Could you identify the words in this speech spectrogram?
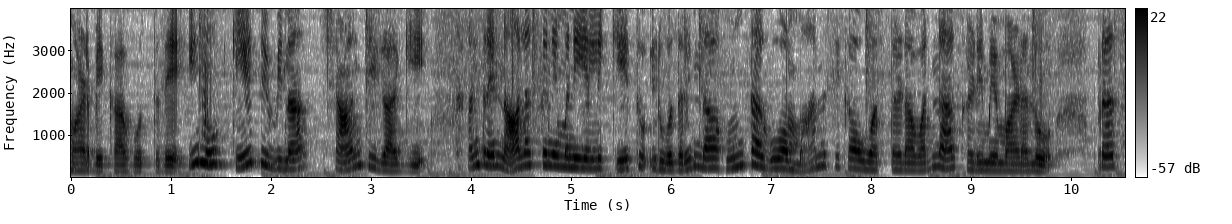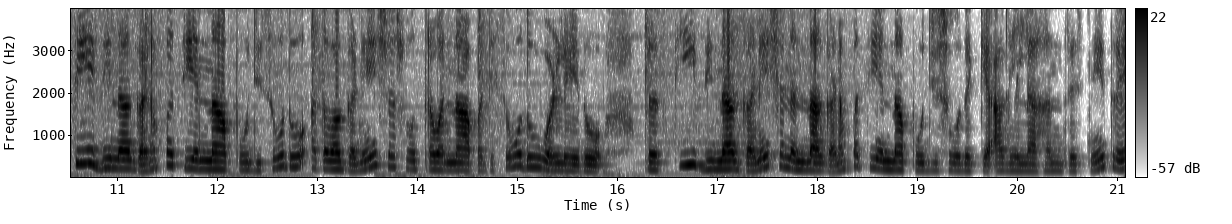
ಮಾಡಬೇಕಾಗುತ್ತದೆ. ಇನ್ನು ಕೇತುವಿನ ಶಾಂತಿಗಾಗಿ, ಅಂದರೆ ನಾಲ್ಕನೇ ಮನೆಯಲ್ಲಿ ಕೇತು ಇರುವುದರಿಂದ ಉಂಟಾಗುವ ಮಾನಸಿಕ ಒತ್ತಡವನ್ನು ಕಡಿಮೆ ಮಾಡಲು ಪ್ರತಿದಿನ ಗಣಪತಿಯನ್ನು ಪೂಜಿಸುವುದು ಅಥವಾ ಗಣೇಶ ಸ್ತೋತ್ರವನ್ನು ಪಠಿಸುವುದು ಒಳ್ಳೆಯದು. ಪ್ರತಿದಿನ ಗಣೇಶನನ್ನು ಗಣಪತಿಯನ್ನು ಪೂಜಿಸುವುದಕ್ಕೆ ಆಗಲಿಲ್ಲ ಅಂದರೆ ಸ್ನೇಹಿತರೆ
